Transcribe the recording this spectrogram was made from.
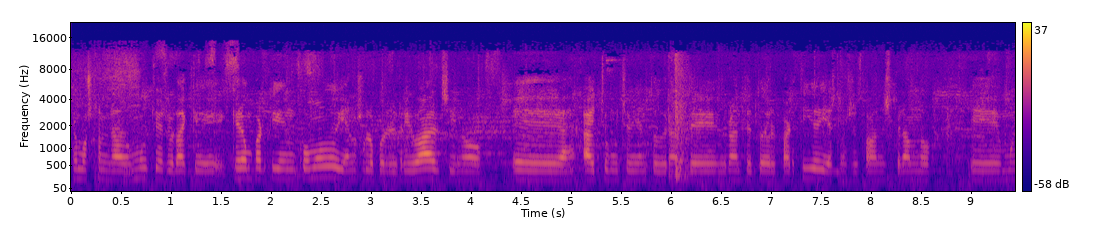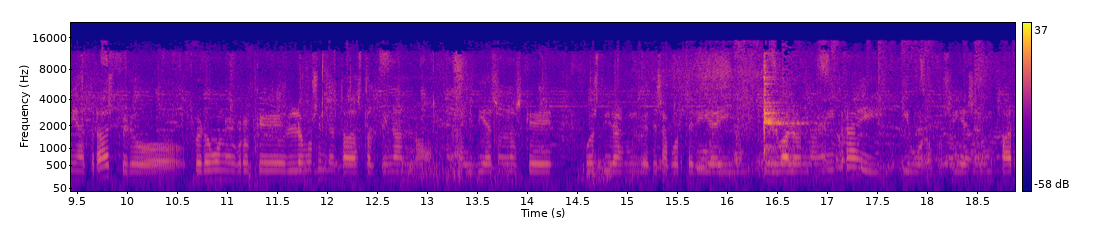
hemos generado mucho. Es verdad que, era un partido incómodo, ya no solo por el rival, sino eh, ha hecho mucho viento durante, durante todo el partido y nos estaban esperando eh, muy atrás, pero, pero bueno, yo creo que lo hemos intentado hasta el final. ¿no? Hay días en los que pues tiras mil veces a portería y, el balón no entra y, bueno, pues ya ser un par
